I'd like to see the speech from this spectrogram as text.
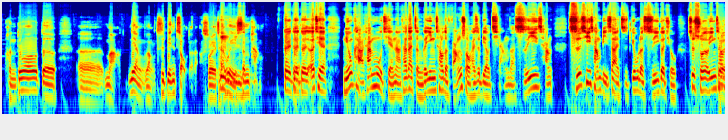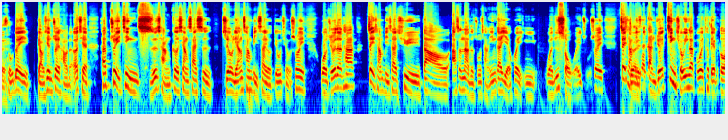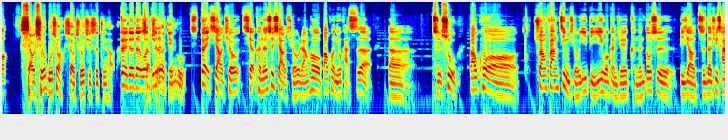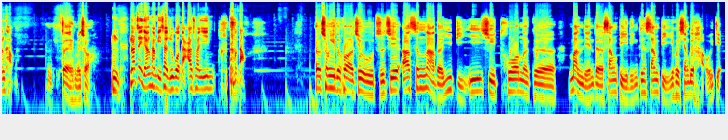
很多的呃马量往这边走的了，所以才会升盘。对对对，而且纽卡他目前呢，他在整个英超的防守还是比较强的，十一场、十七场比赛只丢了十一个球，是所有英超球队表现最好的。而且他最近十场各项赛事只有两场比赛有丢球，所以我觉得他这场比赛去到阿森纳的主场，应该也会以稳守为主，所以这场比赛感觉进球应该不会特别多。小球不错，小球其实挺好的。对对对，我觉得二点五，对小球小可能是小球，然后包括纽卡斯尔的指数，包括双方进球一比一，我感觉可能都是比较值得去参考的。嗯，对，没错。嗯，那这两场比赛如果打二串一怎么搞？二串一的话，就直接阿森纳的一比一去拖那个曼联的三比零跟三比一，会相对好一点。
